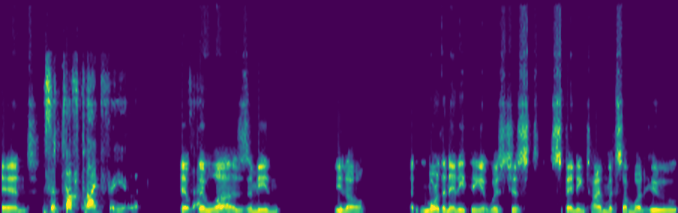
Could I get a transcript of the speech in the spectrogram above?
and It's a tough time for you. it it was. I mean, you know, more than anything, it was just spending time with someone who,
